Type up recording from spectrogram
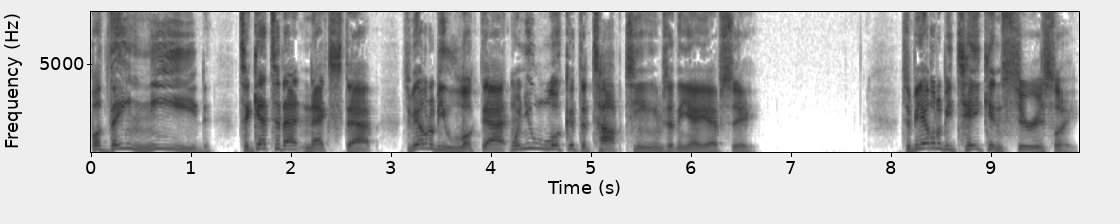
But they need to get to that next step, to be able to be looked at when you look at the top teams in the AFC, to be able to be taken seriously,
